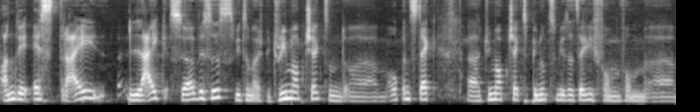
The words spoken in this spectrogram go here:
andere S3-like Services, wie zum Beispiel Dream Objects und ähm, OpenStack. Äh, Dream Objects benutzen wir tatsächlich vom, vom, ähm,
